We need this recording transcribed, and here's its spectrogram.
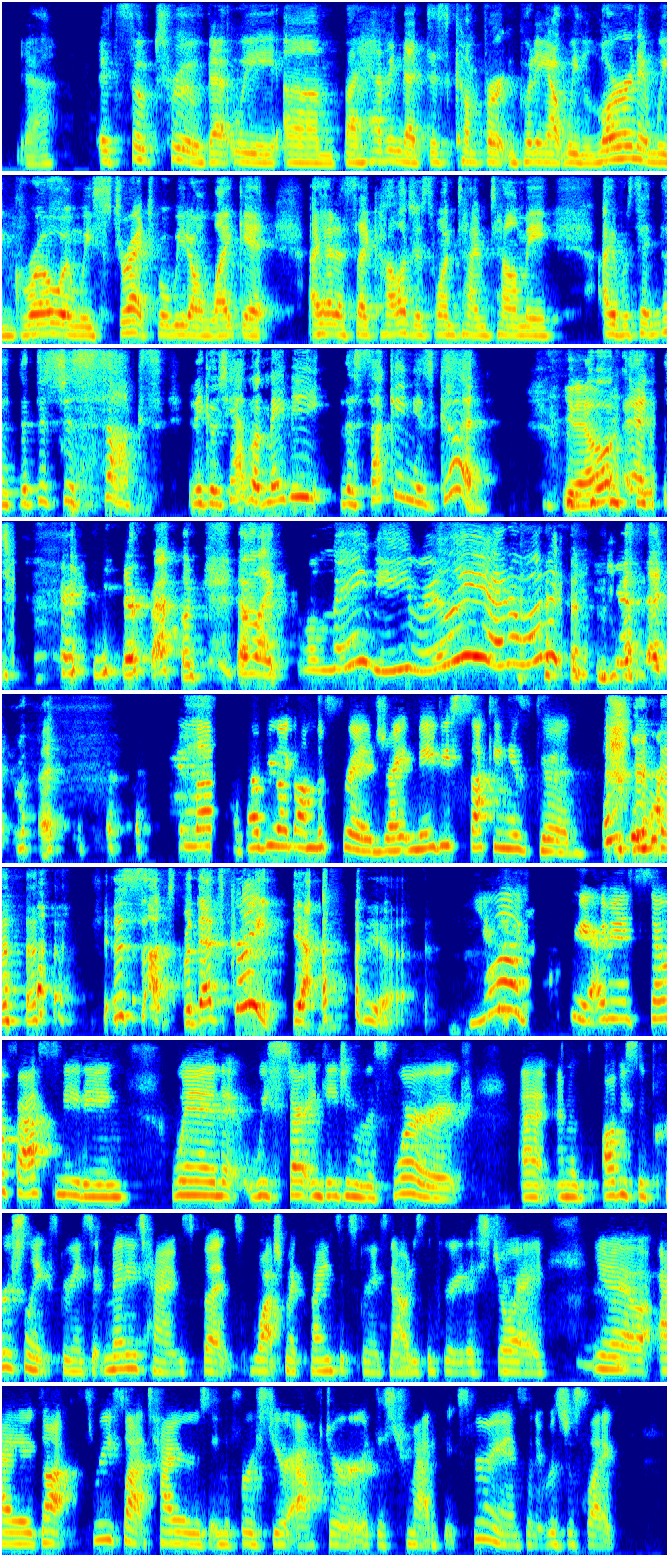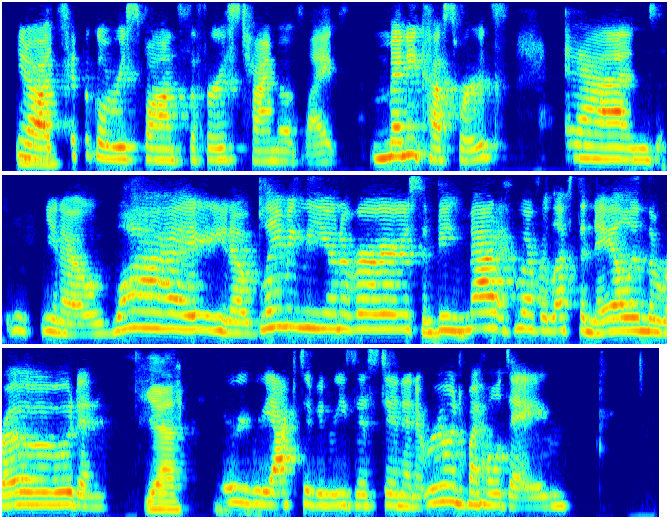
Yeah. It's so true that we, um, by having that discomfort and putting out, we learn and we grow and we stretch, but we don't like it. I had a psychologist one time tell me, I was saying that, that this just sucks. And he goes, Yeah, but maybe the sucking is good, you know? and turning it around. I'm like, Well, maybe, really? I don't want it to be good. But I love it. That'd be like on the fridge, right? Maybe sucking is good. this sucks, but that's great. Yeah. yeah. Yeah, exactly. I mean, it's so fascinating when we start engaging in this work. Uh, and I've obviously personally experienced it many times, but watch my clients experience now. It is the greatest joy. You know, I got three flat tires in the first year after this traumatic experience. And it was just like, you know, a typical response the first time of like many cuss words and, you know, why, you know, blaming the universe and being mad at whoever left the nail in the road and Yeah. very reactive and resistant and it ruined my whole day.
